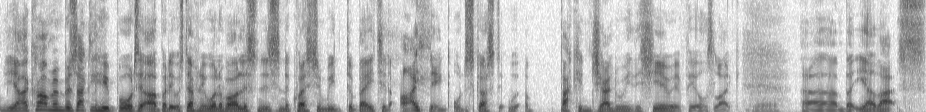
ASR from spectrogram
Yeah, I can't remember exactly who brought it up, but it was definitely one of our listeners in the question we debated, I think, or discussed it uh, back in January this year. It feels like, yeah. Uh, but yeah, that's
